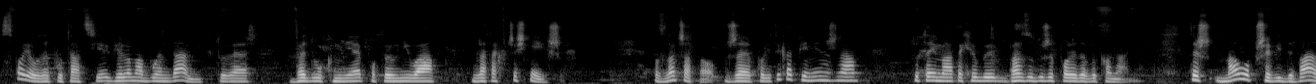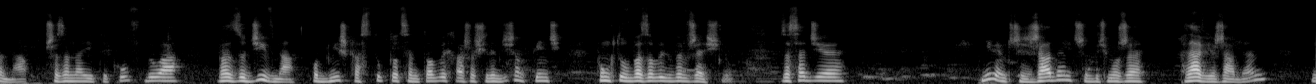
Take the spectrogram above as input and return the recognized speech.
swoją reputację wieloma błędami, które według mnie popełniła w latach wcześniejszych. Oznacza to, że polityka pieniężna tutaj ma tak jakby bardzo duże pole do wykonania. Też mało przewidywalna przez analityków była bardzo dziwna obniżka stóp procentowych aż o 75 punktów bazowych we wrześniu. W zasadzie nie wiem, czy żaden, czy być może prawie żaden y,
